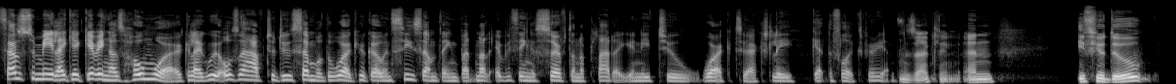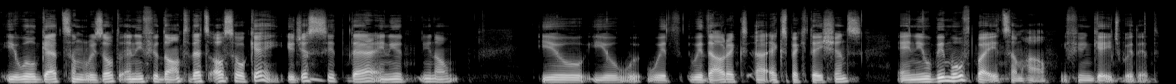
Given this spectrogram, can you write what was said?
Sounds to me like you're giving us homework. Like we also have to do some of the work. You go and see something, but not everything is served on a platter. You need to work to actually get the full experience. Exactly, and if you do, you will get some result, and if you don't, that's also okay. You just mm. sit there and you you know you you with without ex, uh, expectations, and you'll be moved by it somehow if you engage with it.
